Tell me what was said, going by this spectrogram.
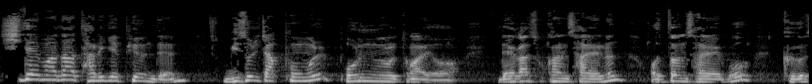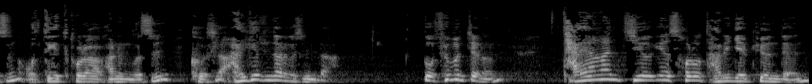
시대마다 다르게 표현된 미술 작품을 보는 눈을 통하여 내가 속한 사회는 어떤 사회고 그것은 어떻게 돌아가는 것을 그것을 알게 해준다는 것입니다. 또 세 번째는 다양한 지역에 서로 다르게 표현된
